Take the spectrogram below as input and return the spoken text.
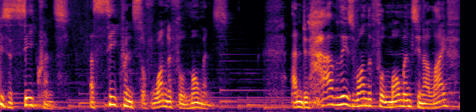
is a sequence, a sequence of wonderful moments. And to have these wonderful moments in our life,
